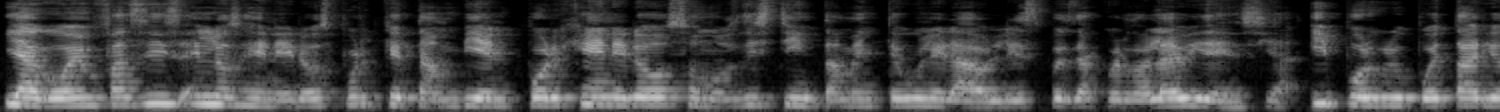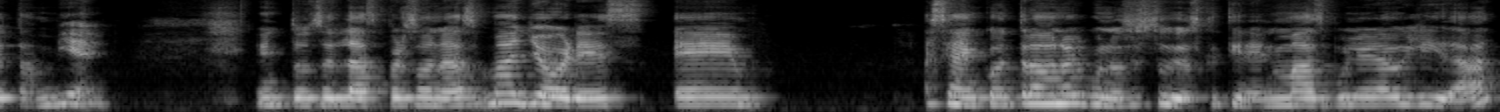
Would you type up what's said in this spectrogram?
y hago énfasis en los géneros porque también por género somos distintamente vulnerables, pues de acuerdo a la evidencia, y por grupo etario también. Entonces, las personas mayores eh, se ha encontrado en algunos estudios que tienen más vulnerabilidad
